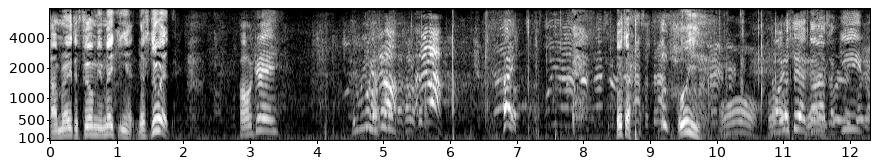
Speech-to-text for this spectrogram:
I'm ready to film you making it. Let's do it. Ok. ¡Arriba! ¡Hey! Otra. Uy. No, yo estoy acá, tranquilo.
